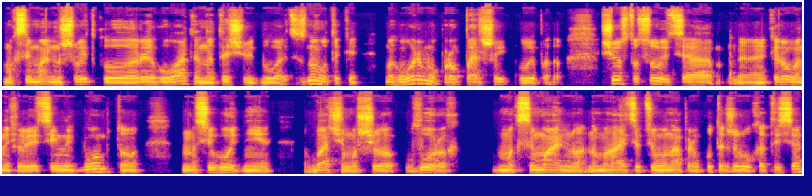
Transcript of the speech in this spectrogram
максимально швидко реагувати на те, що відбувається. Знову таки, ми говоримо про перший випадок. Що стосується е, керованих авіаційних бомб, то на сьогодні бачимо, що ворог максимально намагається в цьому напрямку теж рухатися.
